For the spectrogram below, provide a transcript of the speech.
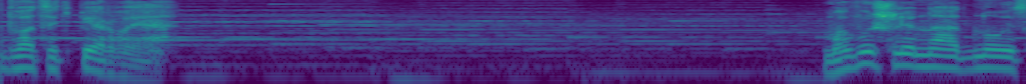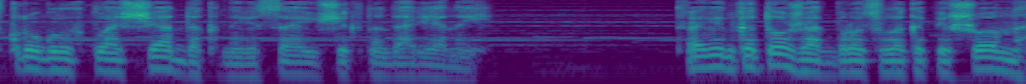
21. Мы вышли на одну из круглых площадок, нависающих над ареной. Травинка тоже отбросила капюшон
